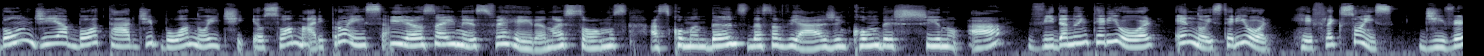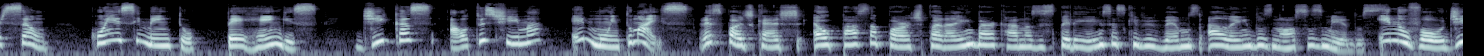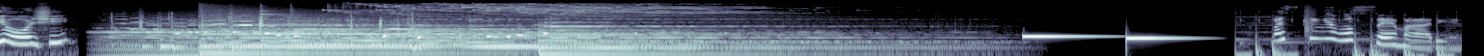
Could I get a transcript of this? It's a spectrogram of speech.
Bom dia, boa tarde, boa noite. Eu sou a Mari Proença. E eu sou a Inês Ferreira. Nós somos as comandantes dessa viagem com destino a vida no interior e no exterior, reflexões, diversão, conhecimento, perrengues, dicas, autoestima e muito mais. Esse podcast é o passaporte para embarcar nas experiências que vivemos além dos nossos medos. E no voo de hoje. Mas quem é você, Mari?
